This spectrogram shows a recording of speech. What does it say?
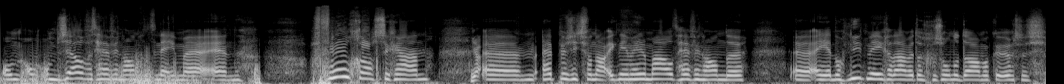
Om, om, om zelf het hef in handen te nemen en vol gas te gaan. Ja. Ehm, heb je zoiets van, nou, ik neem helemaal het hef in handen. eh, en je hebt nog niet meegedaan met een gezonde darmencursus.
